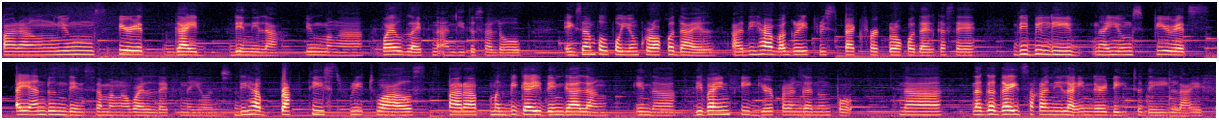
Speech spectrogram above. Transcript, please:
parang yung spirit guide din nila yung mga wildlife na andito sa loob. Example po yung crocodile. Uh, they have a great respect for crocodile kasi they believe na yung spirits ay andun din sa mga wildlife na yon. So they have practiced rituals para magbigay din galang in the divine figure, parang ganun po, na nag-guide sa kanila in their day-to-day -day life.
